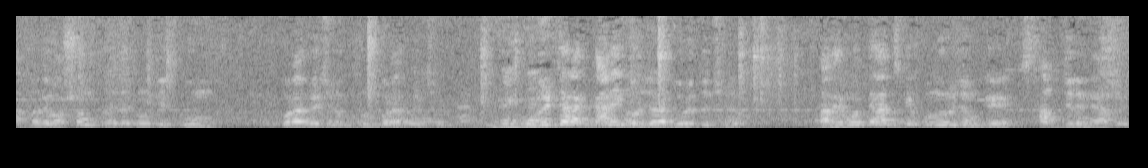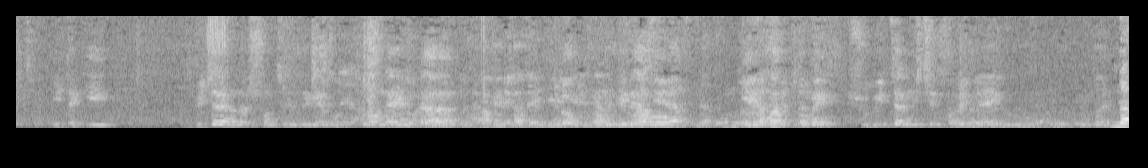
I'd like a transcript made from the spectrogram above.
আপনাদের অসংখ্য করা হয়েছিল খুন করা হয়েছিল। যারা কারিগর যারা জড়িত ছিল তাদের মধ্যে আজকে পনেরো জনকে জেলে নেওয়া হয়েছে। এটা কি না,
